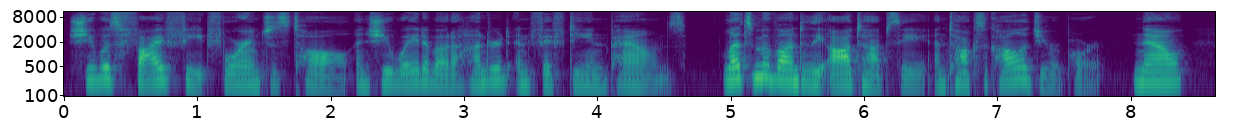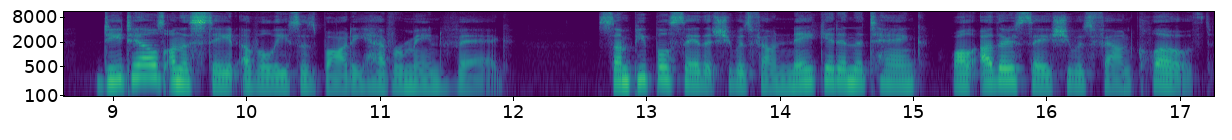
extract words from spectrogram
She was 5 feet 4 inches tall and she weighed about 115 pounds. Let's move on to the autopsy and toxicology report. Now, details on the state of Elisa's body have remained vague. Some people say that she was found naked in the tank, while others say she was found clothed.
